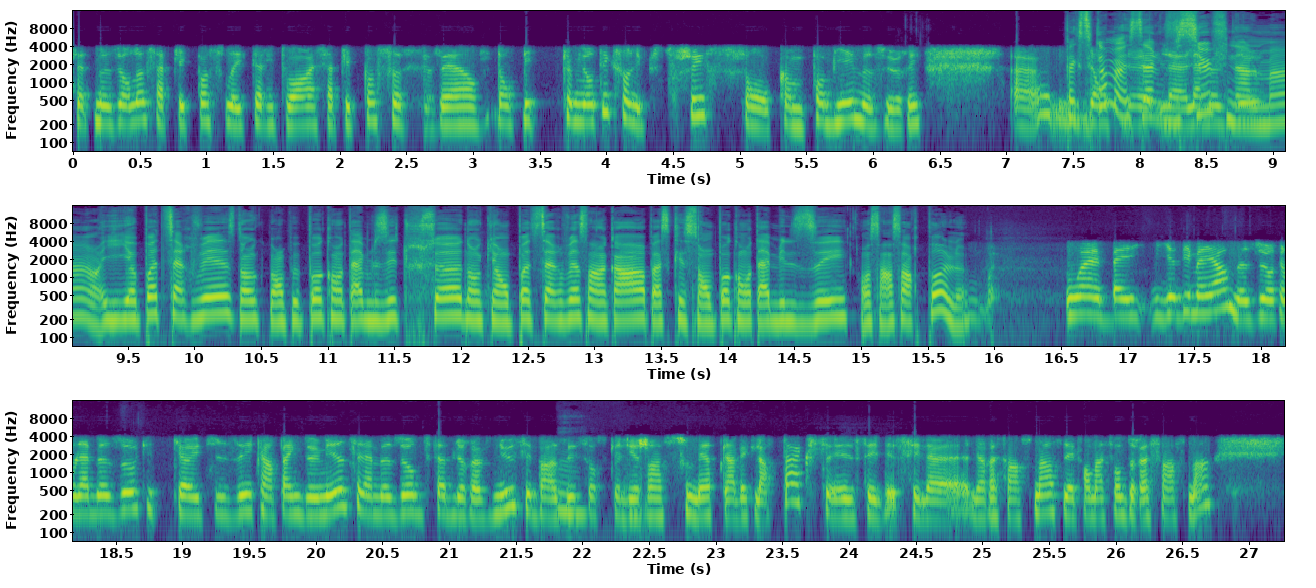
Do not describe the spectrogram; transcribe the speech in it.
cette mesure-là ne s'applique pas sur les territoires, elle ne s'applique pas sur les réserves. Donc, les communautés qui sont les plus touchées sont comme pas bien mesurées. Euh, c'est comme un servicieux finalement. Il n'y a pas de service, donc on ne peut pas comptabiliser tout ça. Donc, ils n'ont pas de service encore parce qu'ils ne sont pas comptabilisés. On s'en sort pas, là. Oui, ben il y a des meilleures mesures. La mesure qu'a utilisée Campagne 2000, c'est la mesure du faible revenu. C'est basé mm. sur ce que les gens soumettent avec leurs taxes. C'est le, le, recensement, c'est l'information du recensement.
